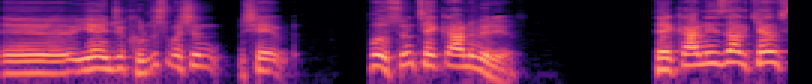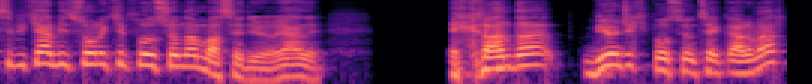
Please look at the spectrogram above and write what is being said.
e, yayıncı kuruluş maçın şey pozisyonun tekrarını veriyor. Tekrarını izlerken spiker bir sonraki pozisyondan bahsediyor. Yani ekranda bir önceki pozisyon tekrar var.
